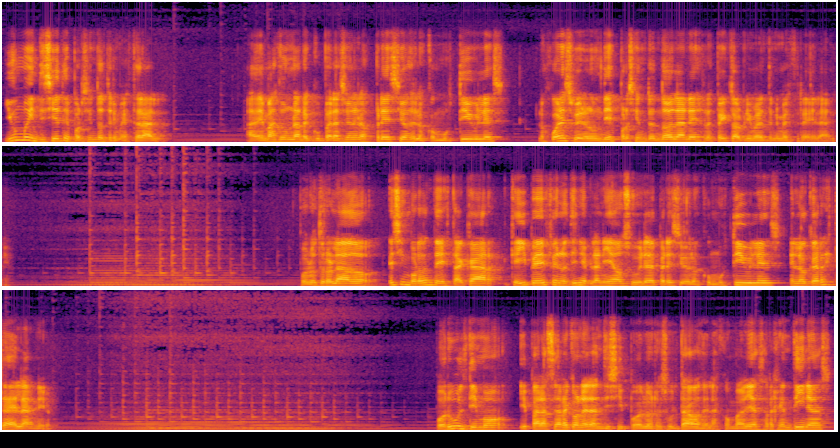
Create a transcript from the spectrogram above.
y un 27% trimestral, además de una recuperación en los precios de los combustibles, los cuales subieron un 10% en dólares respecto al primer trimestre del año. Por otro lado, es importante destacar que IPF no tiene planeado subir el precio de los combustibles en lo que resta del año. Por último, y para cerrar con el anticipo de los resultados de las compañías argentinas,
